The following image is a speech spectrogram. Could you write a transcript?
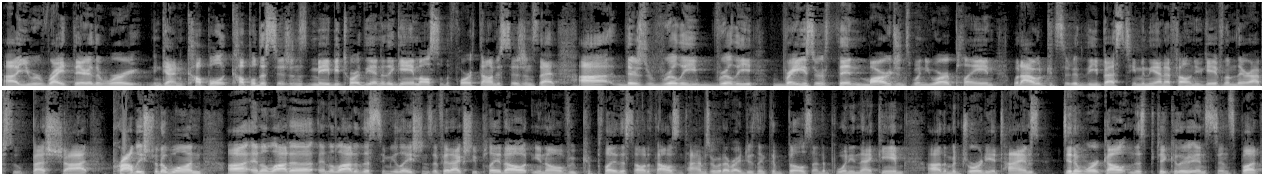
uh, you were right there. There were again couple couple decisions, maybe toward the end of the game, also the fourth down decisions. That uh, there's really really razor thin margins when you are playing what I would consider the best team in the NFL, and you gave them their absolute best shot. Probably should have won uh, in a lot of in a lot of the simulations if it actually played out. You know, if we could play this out a thousand times or whatever, I do think the Bills end up winning that game uh, the majority of times didn't work out in this particular instance, but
